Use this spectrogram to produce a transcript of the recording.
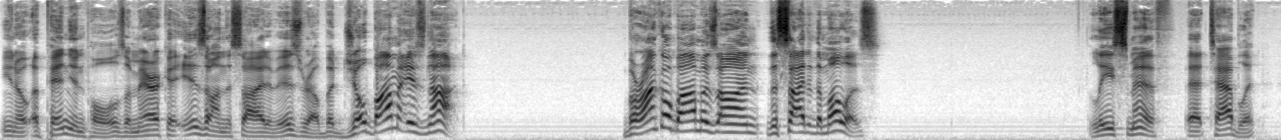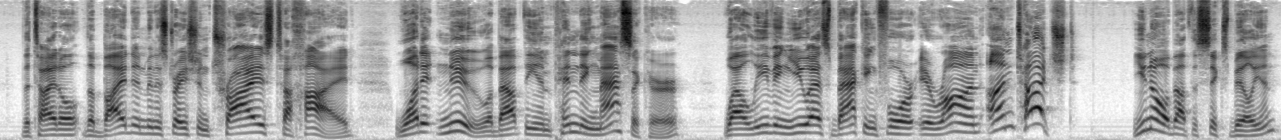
you know, opinion polls, America is on the side of Israel. But Joe Obama is not. Barack Obama's on the side of the mullahs. Lee Smith at Tablet the title The Biden Administration Tries to Hide What It Knew About the Impending Massacre While Leaving U.S. Backing for Iran Untouched. You know about the six billion.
